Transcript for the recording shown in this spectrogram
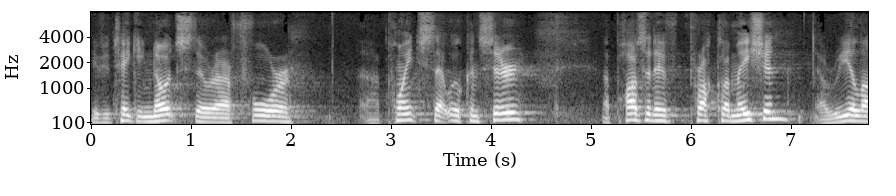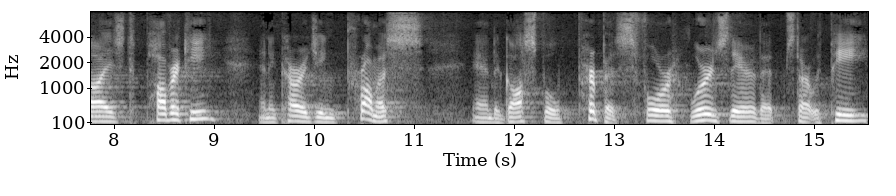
If you're taking notes, there are four uh, points that we'll consider a positive proclamation, a realized poverty, an encouraging promise, and a gospel purpose. Four words there that start with P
